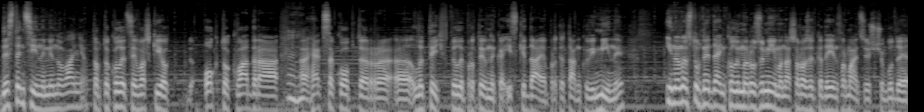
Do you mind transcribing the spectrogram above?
дистанційне мінування. Тобто, коли цей важкий ок- окто, квадра, е, гексакоптер летить в тили противника і скидає протитанкові міни. І на наступний день, коли ми розуміємо, наша розвідка дає інформацію, що буде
